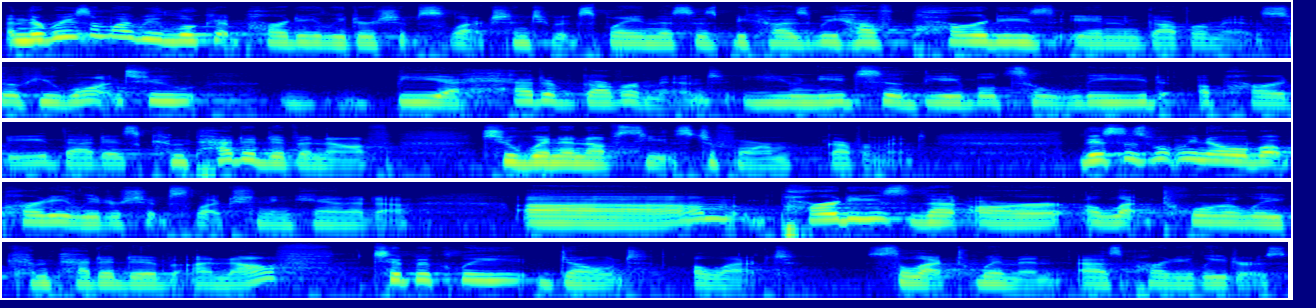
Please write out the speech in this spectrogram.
and the reason why we look at party leadership selection to explain this is because we have parties in government. So if you want to be a head of government, you need to be able to lead a party that is competitive enough to win enough seats to form government. This is what we know about party leadership selection in Canada. Um, parties that are electorally competitive enough typically don't elect select women as party leaders.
